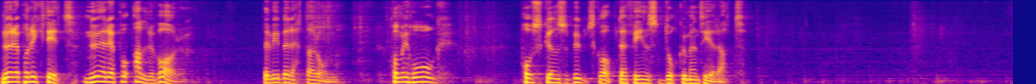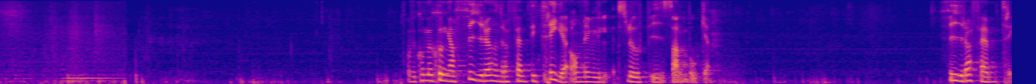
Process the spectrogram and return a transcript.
Nu är det på riktigt. Nu är det på allvar, det vi berättar om. Kom ihåg påskens budskap. Det finns dokumenterat. vi kommer sjunga 453 om ni vill slå upp i psalmboken. 453.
